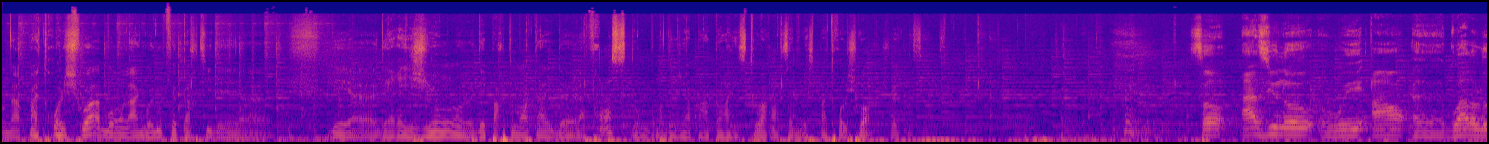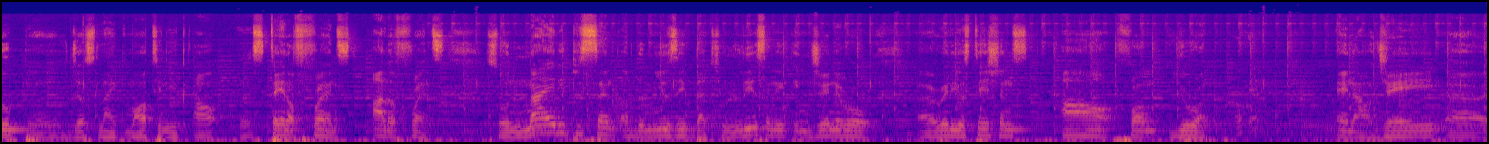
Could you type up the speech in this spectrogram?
on n'a pas trop le choix. Bon, la Guadeloupe fait partie des, régions départementales de la France. Donc, déjà par rapport à l'histoire, on ne laisse pas trop le choix. So, as you know, we are uh, Guadeloupe, uh, just like Martinique, are a state of France, out of France. So, 90% of the music that you're listening in general uh, radio stations are from Europe. Okay. NRJ, uh,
